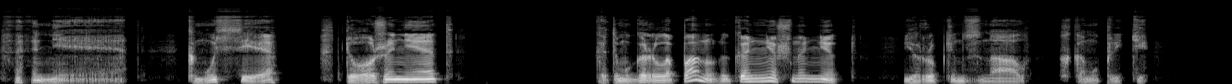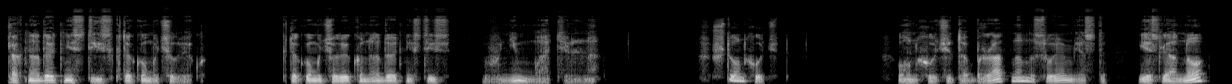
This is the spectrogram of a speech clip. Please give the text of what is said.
Нет. К Мусе? Тоже нет. К этому горлопану? Ну, конечно, нет. Еропкин знал, к кому прийти. Как надо отнестись к такому человеку? К такому человеку надо отнестись внимательно. Что он хочет? Он хочет обратно на свое место, если оно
